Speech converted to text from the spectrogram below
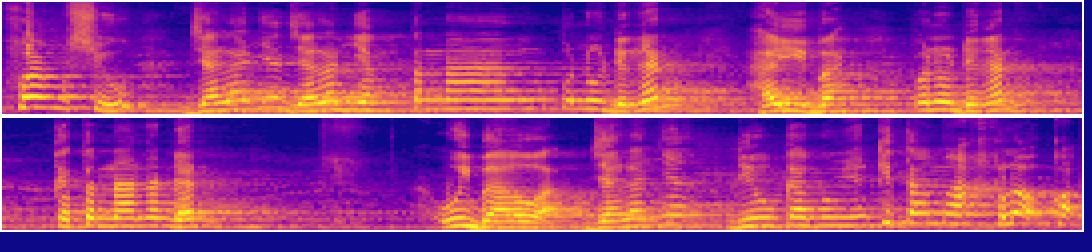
Fangshu jalannya jalan yang tenang, penuh dengan haibah, penuh dengan ketenangan dan wibawa. Jalannya di bumi. Kita makhluk kok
